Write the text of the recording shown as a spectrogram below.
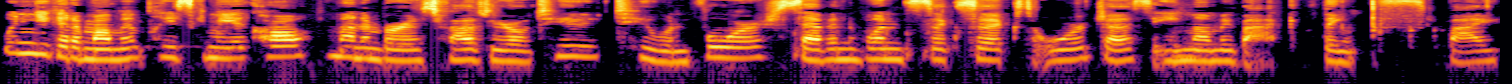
When you get a moment, please give me a call. My number is 502-214-7166 or just email me back. Thanks. Bye.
